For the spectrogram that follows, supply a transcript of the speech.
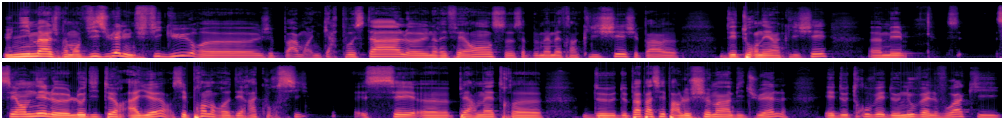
une image vraiment visuelle, une figure, euh, je sais pas moi, une carte postale, une référence, ça peut même être un cliché, je sais pas, détourner un cliché, mais c'est emmener l'auditeur ailleurs, c'est prendre des raccourcis, c'est permettre de ne pas passer par le chemin habituel et de trouver de nouvelles voies qui,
